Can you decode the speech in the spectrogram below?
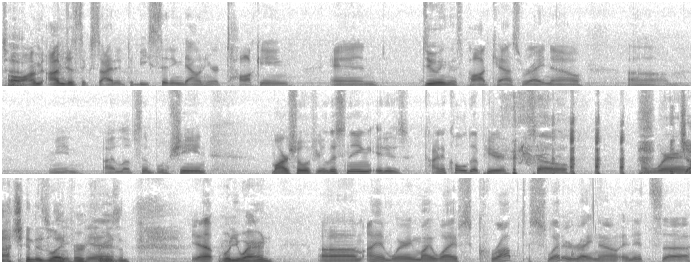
to Oh, I'm I'm just excited to be sitting down here talking and doing this podcast right now. Um, I mean, I love Simple Machine. Marshall, if you're listening, it is kind of cold up here, so I'm wearing. Josh and his wife are Yeah. freezing. Yep. What are you wearing? Um, I am wearing my wife's cropped sweater right now, and it's uh,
